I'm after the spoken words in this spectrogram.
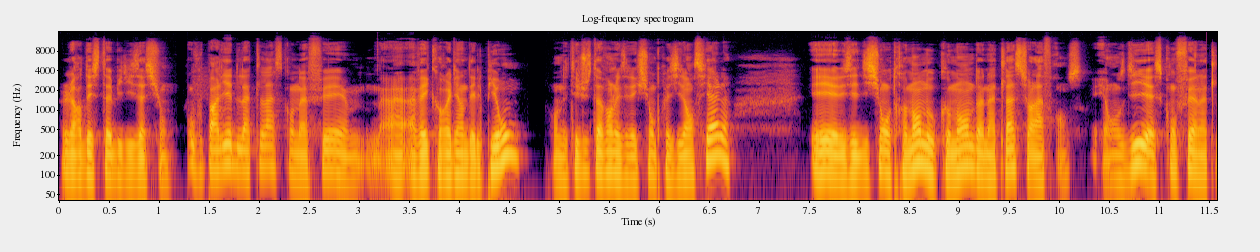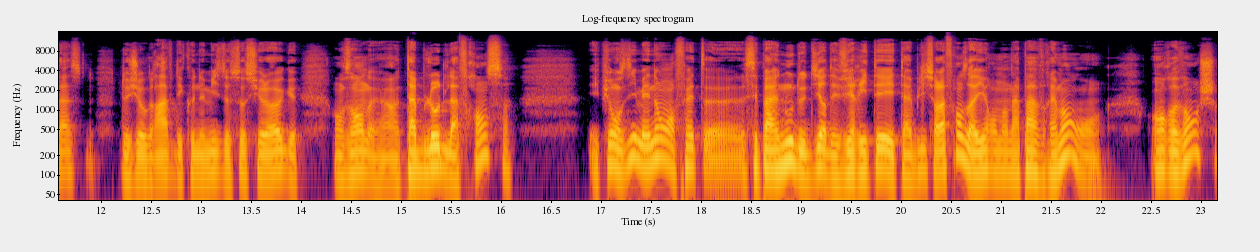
leur déstabilisation. Vous parliez de l'atlas qu'on a fait euh, avec Aurélien Delpiron, on était juste avant les élections présidentielles, et les éditions Autrement nous commandent un atlas sur la France. Et on se dit, est-ce qu'on fait un atlas de géographes, d'économistes, de sociologues, en faisant un tableau de la France? Et puis on se dit, mais non, en fait, euh, c'est pas à nous de dire des vérités établies sur la France. D'ailleurs, on n'en a pas vraiment. En revanche,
